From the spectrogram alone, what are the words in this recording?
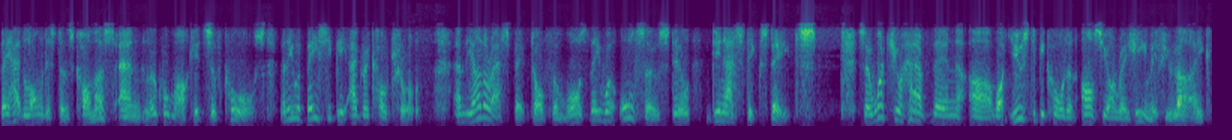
they had long distance commerce and local markets, of course, but they were basically agricultural. And the other aspect of them was they were also still dynastic states. So what you have then are what used to be called an ancien regime, if you like,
